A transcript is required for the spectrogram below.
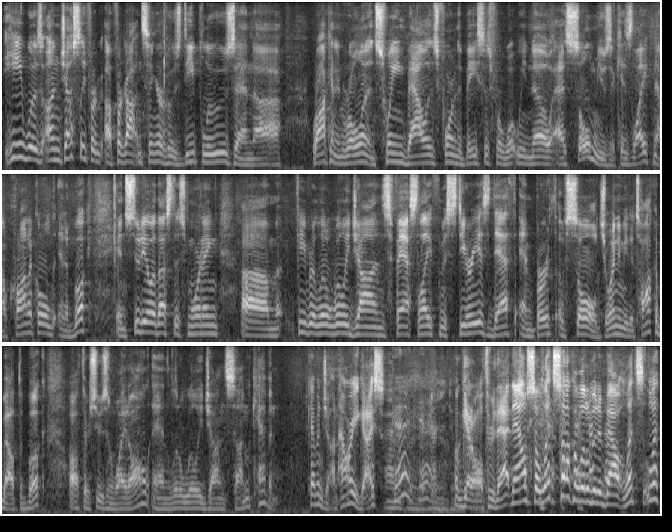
he was unjustly for, a forgotten singer whose deep blues and uh, Rockin' and rollin' and swinging ballads form the basis for what we know as soul music. His life now chronicled in a book. In studio with us this morning, um, Fever Little Willie John's Fast Life, Mysterious Death, and Birth of Soul. Joining me to talk about the book, author Susan Whitall and Little Willie John's son, Kevin. Kevin John, how are you guys? I'm good, good. We'll get all through that now. So let's talk a little bit about let's let,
